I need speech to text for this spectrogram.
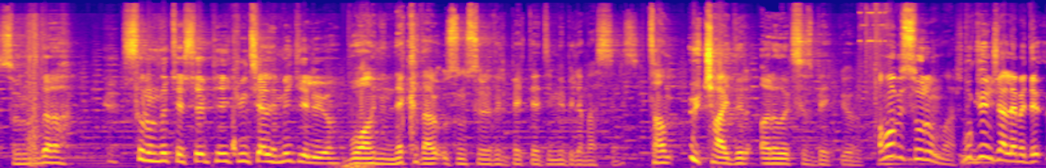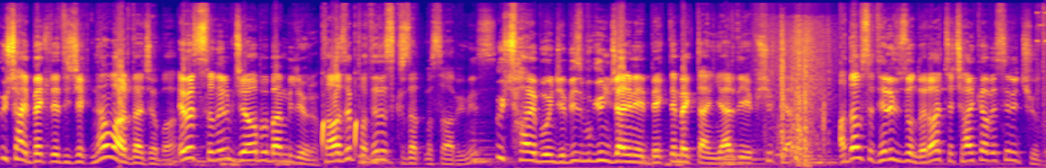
Sonunda, sonunda TSP güncelleme geliyor. Bu anı ne kadar uzun süredir beklediğimi bilemezsiniz. Tam 3 aydır aralıksız bekliyorum. Ama bir sorun var. Bu güncellemede 3 ay bekletecek ne vardı acaba? Evet sanırım cevabı ben biliyorum. Taze patates kızartması abimiz. 3 ay boyunca biz bu güncellemeyi beklemekten yerde yapışırken adamsa televizyonda rahatça çay kahvesini içiyordu.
